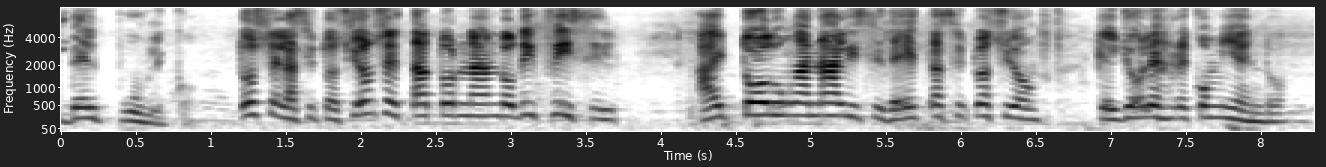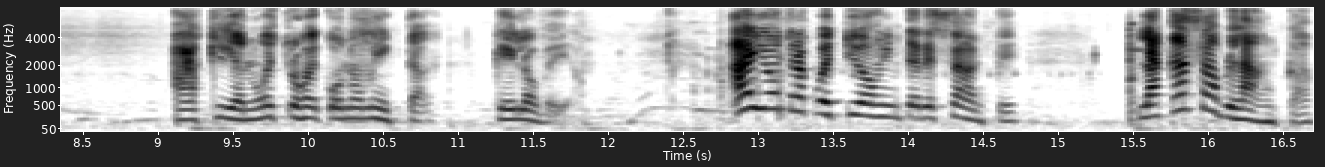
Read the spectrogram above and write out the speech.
del público. Entonces la situación se está tornando difícil. Hay todo un análisis de esta situación que yo les recomiendo aquí a nuestros economistas que lo vean. Hay otra cuestión interesante. La Casa Blanca,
